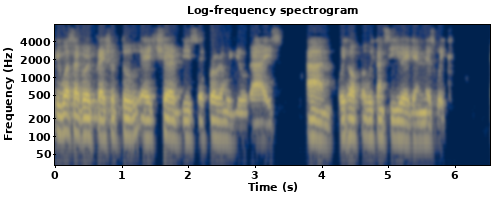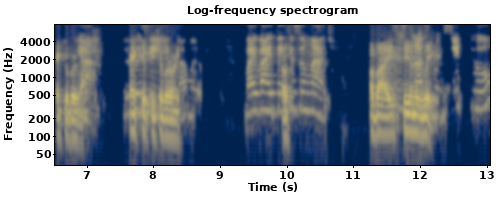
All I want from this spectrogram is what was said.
It was a great pleasure to uh, share this uh, program with you guys, and we hope we can see you again next week. Thank you very Yeah, much. we Thank you, see Teacher. Veronica. Bye bye. Thank Okay. you so much. Bye bye. This See you next week. Classroom C2,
